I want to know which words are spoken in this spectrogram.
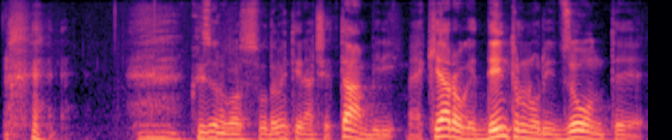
Queste sono cose assolutamente inaccettabili, ma è chiaro che dentro un orizzonte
